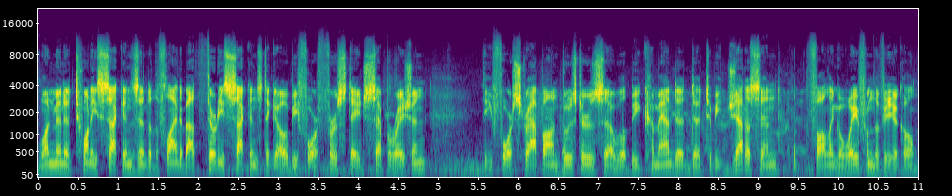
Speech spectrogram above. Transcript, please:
One minute, 20 seconds into the flight, about 30 seconds to go before first stage separation. The four strap-on boosters uh, will be commanded uh, to be jettisoned, falling away from the vehicle.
